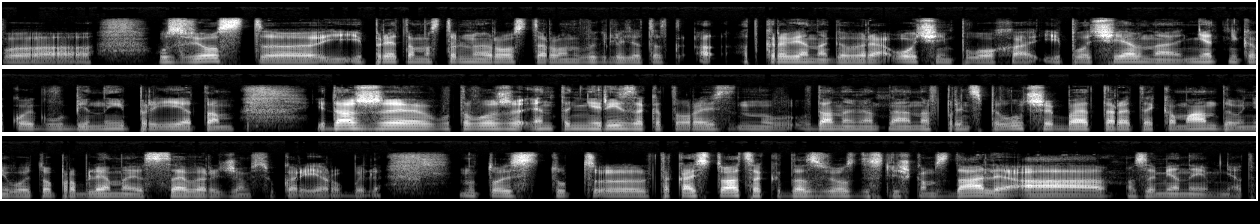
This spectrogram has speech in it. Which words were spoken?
э, у звезд, э, и, и при этом остальной ростер, он выглядит, от, откровенно говоря, очень плохо и плачевно, нет никакой глубины при этом. И даже у того же Энтони Риза, который ну, в данный момент, наверное, в принципе, лучший беттер этой команды, у него и то проблемы с эвериджем всю карьеру были. Ну, то есть тут э, такая ситуация, когда звезды слишком сдали, а замены им нет.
